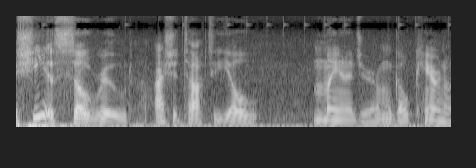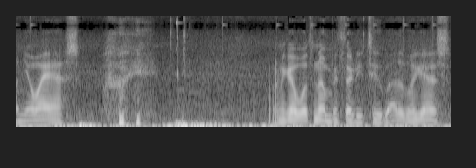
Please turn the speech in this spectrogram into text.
She is so rude. I should talk to yo manager. I'm gonna go Karen on yo ass. I'm gonna go with number 32, by the way, guys.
